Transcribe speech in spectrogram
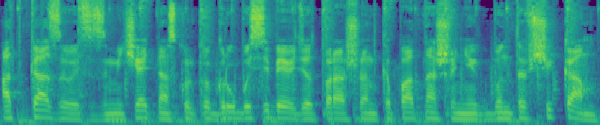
отказывается замечать, насколько грубо себя ведет Порошенко по отношению к бунтовщикам.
